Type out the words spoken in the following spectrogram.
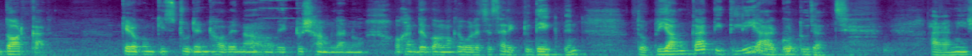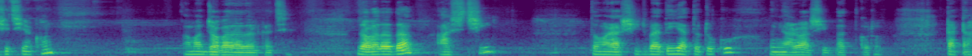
দরকার। কীরকম কি স্টুডেন্ট হবে, না হবে, একটু সামলানো। ওখান থেকেও আমাকে বলেছে, স্যার, একটু দেখবেন। তো প্রিয়াঙ্কা, তিতলি আর গুড্ডু যাচ্ছে। আর আমি এসেছি এখন আমার জগা দাদার কাছে। জগা দাদা আসছি। তোমার আশীর্বাদই এতটুকু, তুমি আরও আশীর্বাদ করো। টাটা।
